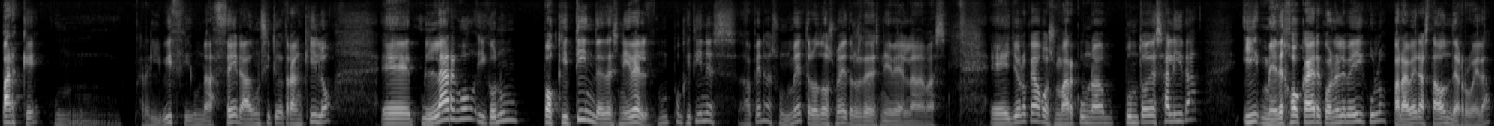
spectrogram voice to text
parque, un carril bici, una acera, un sitio tranquilo, eh, largo y con un poquitín de desnivel. Un poquitín es apenas un metro, dos metros de desnivel nada más. Eh, yo lo que hago es marco un punto de salida y me dejo caer con el vehículo para ver hasta dónde rueda.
